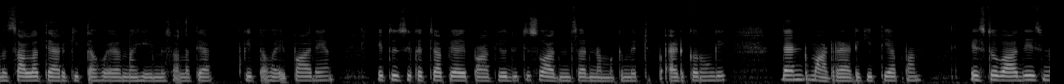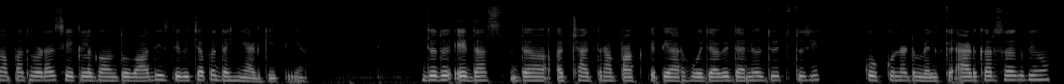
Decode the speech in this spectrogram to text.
ਮਸਾਲਾ ਤਿਆਰ ਕੀਤਾ ਹੋਇਆ। ਨਾ ਇਹ ਮਸਾਲਾ ਤਿਆਰ ਕੀਤਾ ਹੋਇਆ ਪਾ ਰਹੇ ਹਾਂ। ਇਹ ਤੁਸੀਂ ਕੱਚਾ ਪਿਆਜ਼ ਪਾ ਕੇ ਉਹਦੇ ਵਿੱਚ ਸਵਾਦ ਅਨੁਸਾਰ ਨਮਕ, ਮਿਰਚ ਐਡ ਕਰੋਗੇ। ਦੈਨ ਟਮਾਟਰ ਐਡ ਕੀਤੇ ਆਪਾਂ। ਇਸ ਤੋਂ ਬਾਅਦ ਇਸ ਨੂੰ ਆਪਾਂ ਥੋੜਾ ਸੇਕ ਲਗਾਉਣ ਤੋਂ ਬਾਅਦ ਇਸ ਦੇ ਵਿੱਚ ਆਪਾਂ ਦਹੀਂ ਐਡ ਕੀਤੀ ਹੈ। ਜਦੋਂ ਇਹਦਾ ਦਾ ਅੱਛਾ ਤਰ੍ਹਾਂ ਪੱਕ ਕੇ ਤਿਆਰ ਹੋ ਜਾਵੇ ਦੈਨ ਉਹਦੇ ਵਿੱਚ ਤੁਸੀਂ ਕੋਕੋਨਟ ਮਿਲਕ ਐਡ ਕਰ ਸਕਦੇ ਹੋ,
